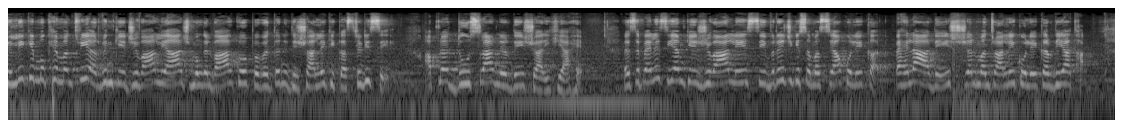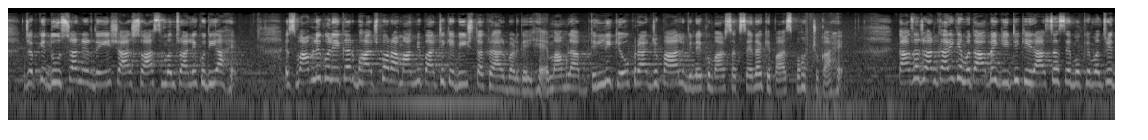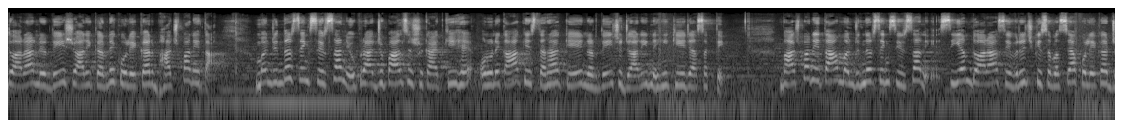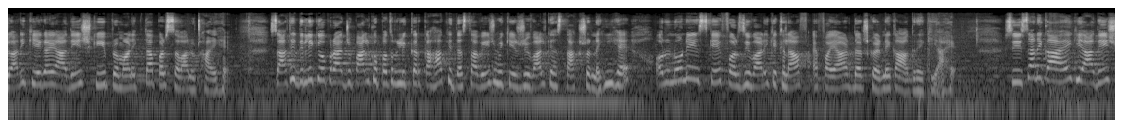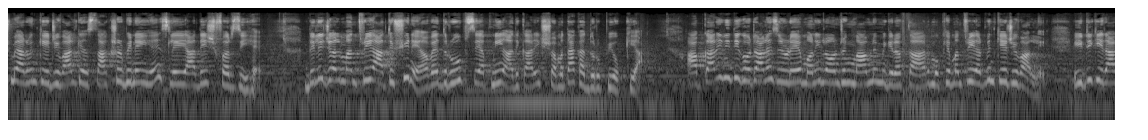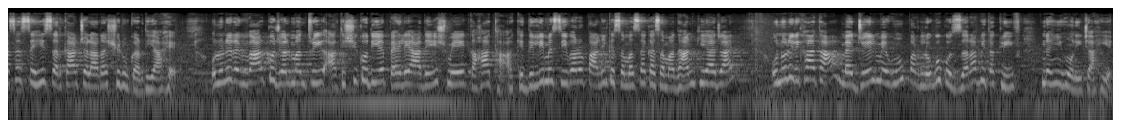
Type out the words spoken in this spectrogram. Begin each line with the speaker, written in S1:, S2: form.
S1: दिल्ली के मुख्यमंत्री अरविंद केजरीवाल ने आज मंगलवार को प्रवर्तन निदेशालय की कस्टडी से अपना दूसरा निर्देश जारी किया है। इससे पहले सीएम केजरीवाल ने सीवरेज की समस्या को लेकर पहला आदेश जल मंत्रालय को लेकर दिया था, जबकि दूसरा निर्देश आज स्वास्थ्य मंत्रालय को दिया है। इस मामले को लेकर भाजपा और आम आदमी पार्टी के बीच तकरार बढ़ गई है। मामला अब दिल्ली के उपराज्यपाल विनय कुमार सक्सेना के पास पहुँच चुका है। ताज़ा जानकारी के मुताबिक ईटी की हिरासत से मुख्यमंत्री द्वारा निर्देश जारी करने को लेकर भाजपा नेता मनजिंदर सिंह सिरसा ने उपराज्यपाल से शिकायत की है। उन्होंने कहा कि इस तरह के निर्देश जारी नहीं किए जा सकते। भाजपा नेता मनजिंदर सिंह सिरसा ने सीएम द्वारा सीवरेज की समस्या को लेकर जारी किए गए आदेश की प्रमाणिकता पर सवाल उठाए हैं। साथ ही दिल्ली के उपराज्यपाल को पत्र लिखकर कहा कि दस्तावेज़ में केजरीवाल के हस्ताक्षर नहीं है और उन्होंने इसके फर्जीवाड़े के खिलाफ एफआईआर दर्ज करने का आग्रह किया है। सिरसा ने कहा है कि आदेश में अरविंद केजरीवाल के हस्ताक्षर भी नहीं है, इसलिए यह आदेश फर्जी है। दिल्ली जल मंत्री आतिशी ने अवैध रूप से अपनी आधिकारिक क्षमता का दुरुपयोग किया। आबकारी नीति घोटाले से जुड़े मनी लॉन्ड्रिंग मामले में गिरफ़्तार मुख्यमंत्री अरविंद केजरीवाल ने ईडी की हिरासत से ही सरकार चलाना शुरू कर दिया है। उन्होंने रविवार को जल मंत्री आतिशी को दिए पहले आदेश में कहा था कि दिल्ली में सीवर और पानी की समस्या का समाधान किया जाए। उन्होंने लिखा था, मैं जेल में हूँ, पर लोगों को जरा भी तकलीफ़ नहीं होनी चाहिए।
